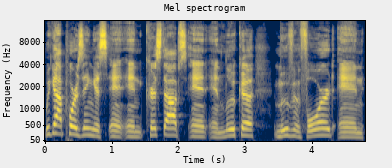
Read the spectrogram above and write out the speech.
we got Porzingis and, and Kristaps and, and Luka moving forward. And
